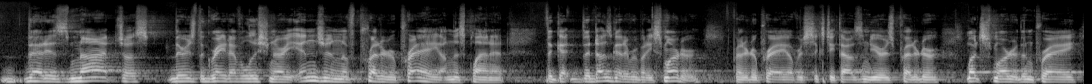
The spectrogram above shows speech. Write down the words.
that is not just, there's the great evolutionary engine of predator prey on this planet that, get, that does get everybody smarter. Predator prey over 60,000 years, predator much smarter than prey.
